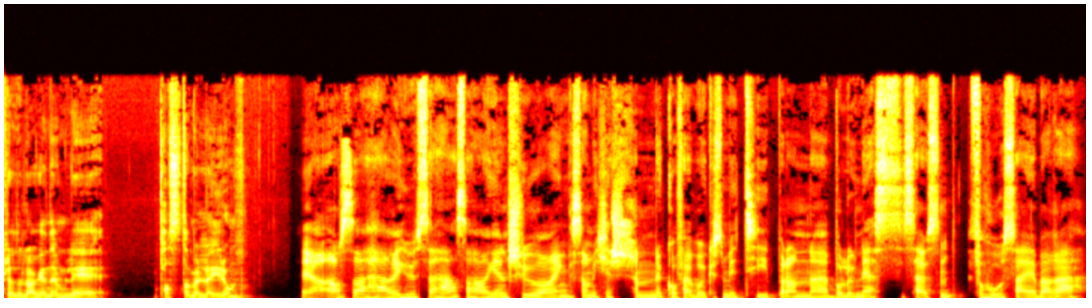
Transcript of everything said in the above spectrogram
prøvd å lage, nemlig pasta med løyrom. Ja, altså Her i huset her så har jeg en sjuåring som ikke skjønner hvorfor jeg bruker så mye tid på den eh, bolognese-sausen. For hun sier bare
